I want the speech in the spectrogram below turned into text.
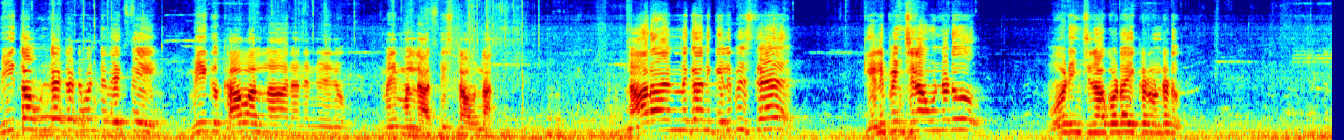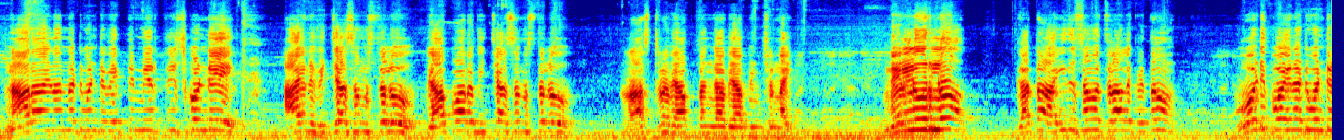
మీతో ఉండేటటువంటి వ్యక్తి మీకు కావాలనా అని నేను మిమ్మల్ని అర్థిస్తా ఉన్నా. నారాయణ గారిని గెలిపిస్తే గెలిపించినా ఉండడు ఓడించినా కూడా ఇక్కడ ఉండడు. నారాయణ అన్నటువంటి వ్యక్తి మీరు తీసుకోండి. ఆయన విద్యా సంస్థలు వ్యాపార విద్యా సంస్థలు రాష్ట్ర వ్యాప్తంగా వ్యాపించున్నాయి. నెల్లూరులో గత ఐదు సంవత్సరాల క్రితం ఓడిపోయినటువంటి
